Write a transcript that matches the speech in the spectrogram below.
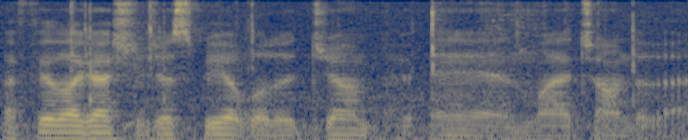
I feel like I should just be able to jump and latch onto that.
